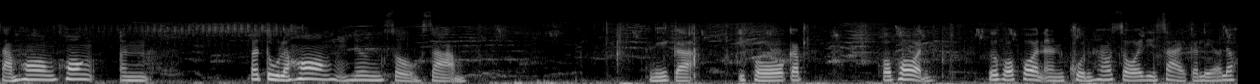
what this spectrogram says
สามห้องห้องอันประตูละห้องหนึ่งสองสามอันนี้กะอีพอกับพอพรคือพอพรอันขนเฮาซอยดีไซน์กันแล้วแล้ว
